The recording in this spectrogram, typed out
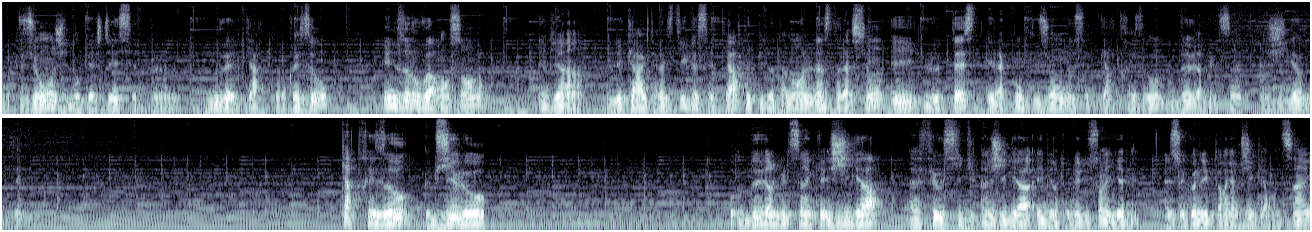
Conclusion, j'ai donc acheté cette euh, nouvelle carte réseau et nous allons voir ensemble eh bien, les caractéristiques de cette carte et puis notamment l'installation et le test et la conclusion de cette carte réseau 2,5 gigaoctets. Carte réseau Xiolo 2,5 Go, elle fait aussi du 1 Go et bien entendu du 100 mégabits. Elle se connecte en RJ45.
